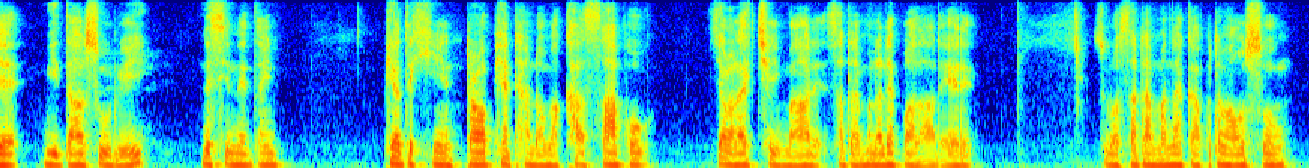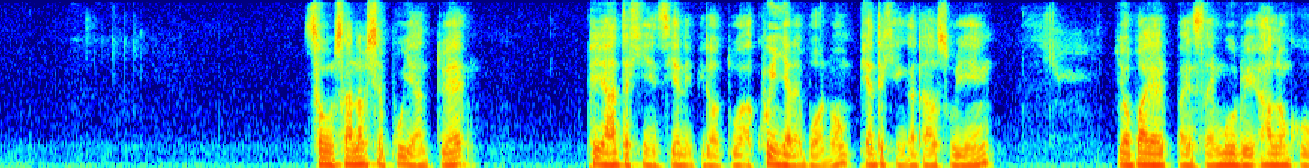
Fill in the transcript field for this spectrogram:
ရဲ့မိသားစုတွေနှစ်စဉ်နဲ့တိုင်းဖျက်သခင်တော်ဖျက်ထံတော်မှာခါစားဖို့ ရောက်လာတဲ့ချိန်မှာတဲ့စတာမဏလည်းပါလာတယ်တဲ့ဆိုတော့စတာမဏကပထမအဆုံးဆုံးစမ်းနောက်ဆက်ဖို့ရန်အတွက်ဖျားသခင်စီကနေပြီးတော့သူကအခွင့်ရတယ်ပေါ့နော်ဖျားသခင်ကဒါဆိုရင်ယောဘရဲ့ပိုင်ဆိုင်မှုတွေအလုံးကို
